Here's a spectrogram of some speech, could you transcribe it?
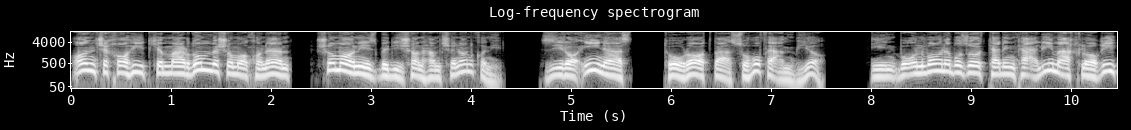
آنچه خواهید که مردم به شما کنند شما نیز به دیشان همچنان کنید زیرا این است تورات و صحف انبیا این به عنوان بزرگترین تعلیم اخلاقی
